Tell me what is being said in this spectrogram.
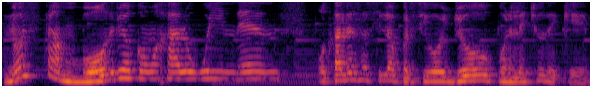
no es tan bodrio como Halloween Ends, o tal vez así lo percibo yo por el hecho de que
